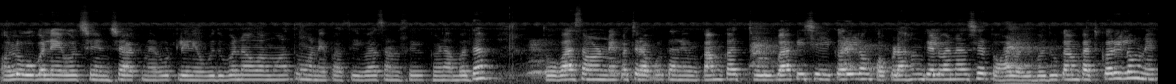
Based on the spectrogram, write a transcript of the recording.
હલવો બનાવ્યો છે અને શાક ને રોટલી ને એવું બધું બનાવવામાં હતું અને પાછી વાસણ છે ઘણા બધા. તો વાસણ ને કચરા પોતાને કામકાજ થોડુંક બાકી છે, એ કરી લઉં, કપડાં હંકેલવાના છે, તો હાલો એ બધું કામકાજ કરી લઉં ને.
